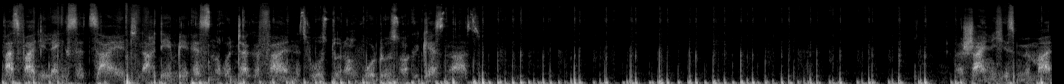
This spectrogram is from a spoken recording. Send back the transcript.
was war die längste Zeit, nachdem dir Essen runtergefallen ist, wusstest du noch, wo du es noch gegessen hast? Wahrscheinlich ist mir mal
